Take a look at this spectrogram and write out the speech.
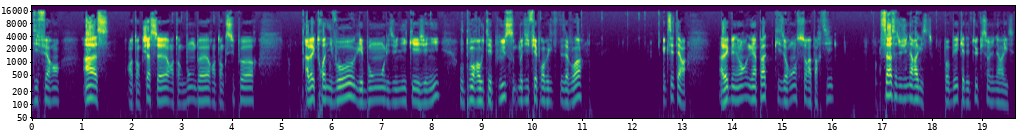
différents As en tant que chasseur, en tant que bombeur, en tant que support, avec trois niveaux, les bons, les uniques et les génies. Vous pouvez en rajouter plus, modifier la probabilité des avoirs, etc avec bien évidemment l'impact qu'ils auront sur la partie. Ça, c'est du généraliste. Faut pas oublier qu'il y a des trucs qui sont généralistes.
